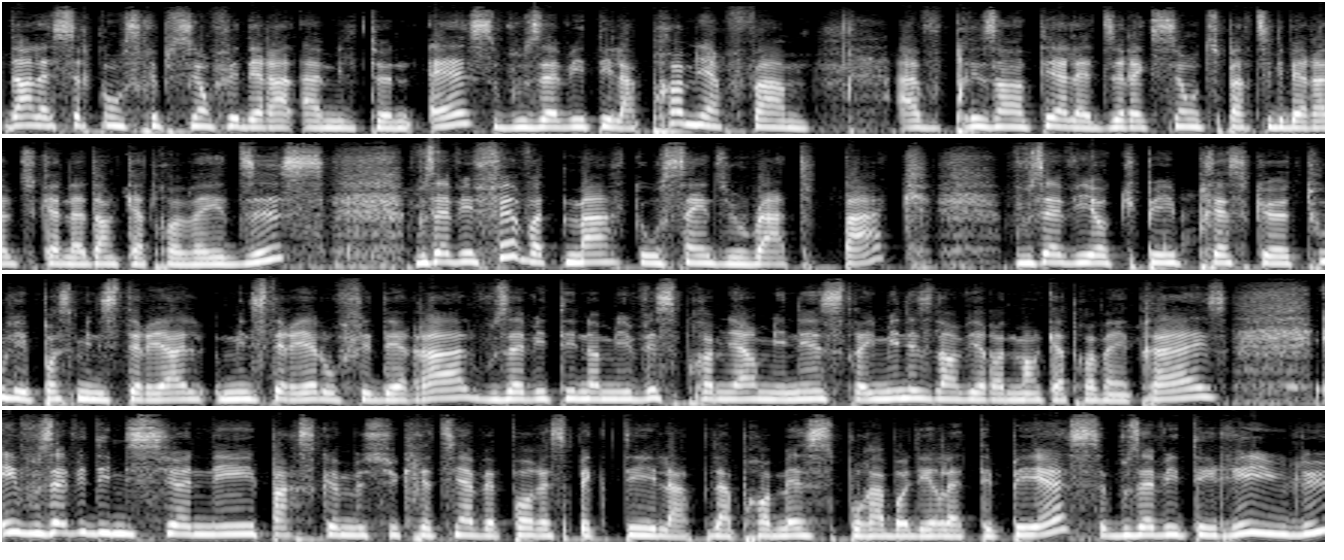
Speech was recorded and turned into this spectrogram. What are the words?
dans la circonscription fédérale Hamilton S. Vous avez été la première femme à vous présenter à la direction du Parti libéral du Canada en 90. Vous avez fait votre marque au sein du Rat Vous avez occupé presque tous les postes ministériels, ministériels au fédéral. Vous avez été nommé vice-première ministre et ministre de l'Environnement en 93. Et vous avez démissionné parce que M. Chrétien avait pas respecté la, promesse pour abolir la TPS. Vous avez été réélu.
